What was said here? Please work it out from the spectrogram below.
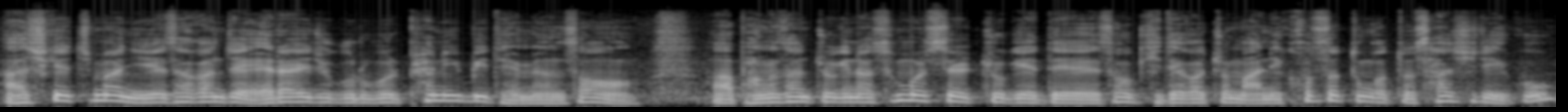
아시겠지만 이 회사가 이제 LIG 그룹을 편입이 되면서 아, 방산 쪽이나 스몰셀 쪽에 대해서 기대가 좀 많이 컸었던 것도 사실이고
